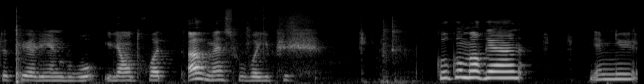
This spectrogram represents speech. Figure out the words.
Tokyo Alien Bro. Il est en 3... Ah mince, vous voyez plus. Coucou Morgan Bienvenue.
